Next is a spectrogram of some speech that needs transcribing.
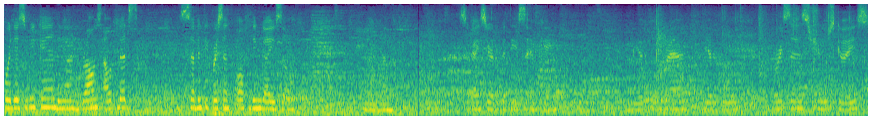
for this weekend. Yan, Browns Outlets. 70% off din guys. So. So guys, here look at this MK. Beautiful brand. Beautiful purses, shoes guys.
